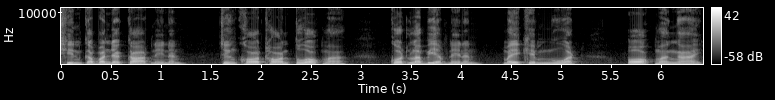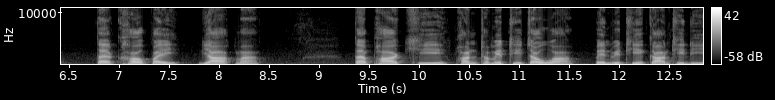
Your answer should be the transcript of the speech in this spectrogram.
ชินกับบรรยากาศในนั้น จึงขอถอนตัวออกมา กฎระเบียบในนั้น ไม่เข้มงวด ออกมาง่าย แต่เข้าไปยากมาก แต่ภาคีพันธมิตรที่เจ้าว่าเป็นวิธีการที่ดี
